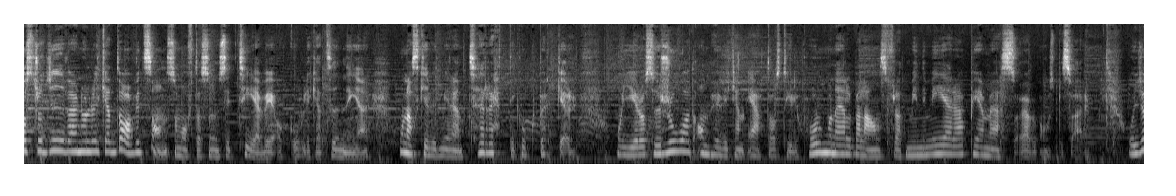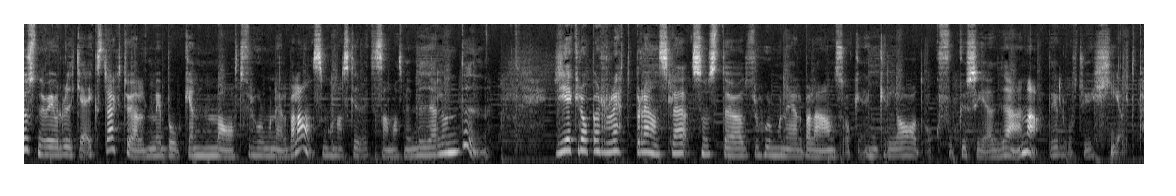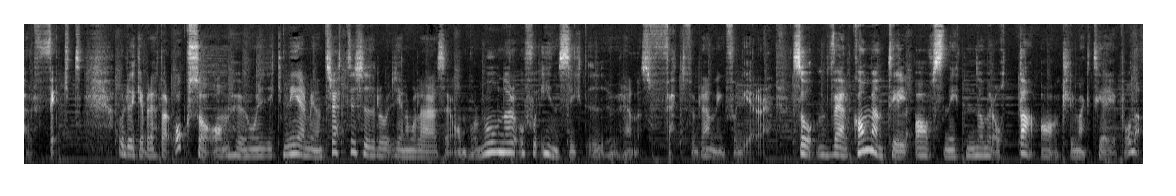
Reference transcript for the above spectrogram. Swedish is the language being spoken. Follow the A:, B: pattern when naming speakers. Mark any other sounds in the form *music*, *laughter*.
A: Kostrådgivaren Ulrika Davidsson, som ofta syns i TV och olika tidningar, hon har skrivit mer än 30 kokböcker. Hon ger oss råd om hur vi kan äta oss till hormonell balans för att minimera PMS och övergångsbesvär. Och just nu är Ulrika extra aktuell med boken Mat för hormonell balans som hon har skrivit tillsammans med Mia Lundin. Ge kroppen rätt bränsle som stöd för hormonell balans och en glad och fokuserad hjärna. Det låter ju helt perfekt. Ulrika berättar också om hur hon gick ner mer än 30 kilo genom att lära sig om hormoner och få insikt i hur hennes fettförbränning fungerar. Så välkommen till avsnitt nummer 8 av Klimakteriepodden.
